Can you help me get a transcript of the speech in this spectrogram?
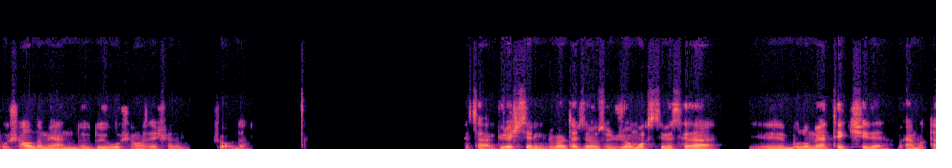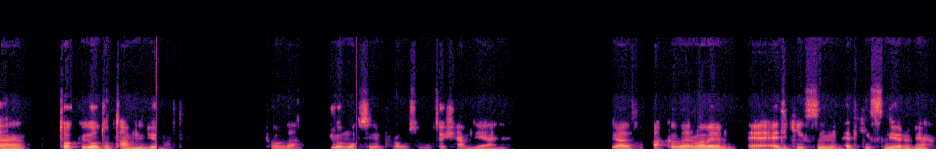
boşaldım yani. Du duygu boşalması yaşadım şovda. Mesela güreşçilerin röportajları olsun. Jon Moxley mesela eee, bulunmayan tek kişiydi. Yani muhtemelen Tokyo'da olduğunu tahmin ediyorum artık şovda. Jon Moxley'nin promosu muhteşemdi yani. Biraz akıllarıma benim eee, Eddie Kingston, Eddie Kingston diyorum ya.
